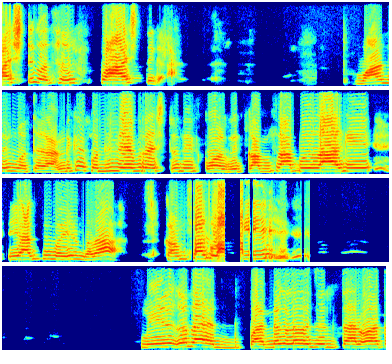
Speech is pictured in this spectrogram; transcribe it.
ఫాస్ట్గా వస్తుంది ఫాస్ట్గా మార్నింగ్ వస్తుంది అందుకే కొద్దిసేపు రెస్ట్ తీసుకోవాలి. కంసాపు లాగి అలసిపోయాం కదా. కంసాపు లాగి. మీరు కూడా పండుగ రోజుల తర్వాత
